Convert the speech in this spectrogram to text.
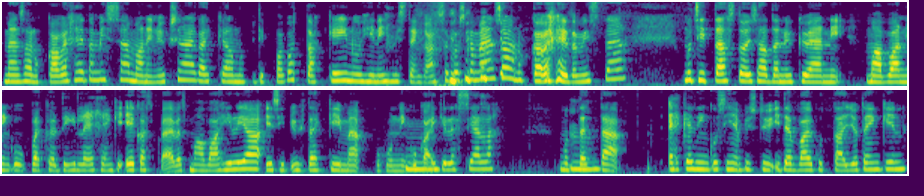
Mä en saanut kavereita missään, mä olin yksinään kaikkialla, mut piti pakottaa keinuihin ihmisten kanssa, koska mä en saanut kavereita mistään. Mut sitten taas toisaalta nykyään, niin mä oon vaan niinku, vaikka leireenkin ekat päivät, mä oon vaan hiljaa, ja sitten yhtäkkiä mä puhun niinku mm. kaikille siellä. Mutta mm. että ehkä niinku siihen pystyy itse vaikuttaa jotenkin,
